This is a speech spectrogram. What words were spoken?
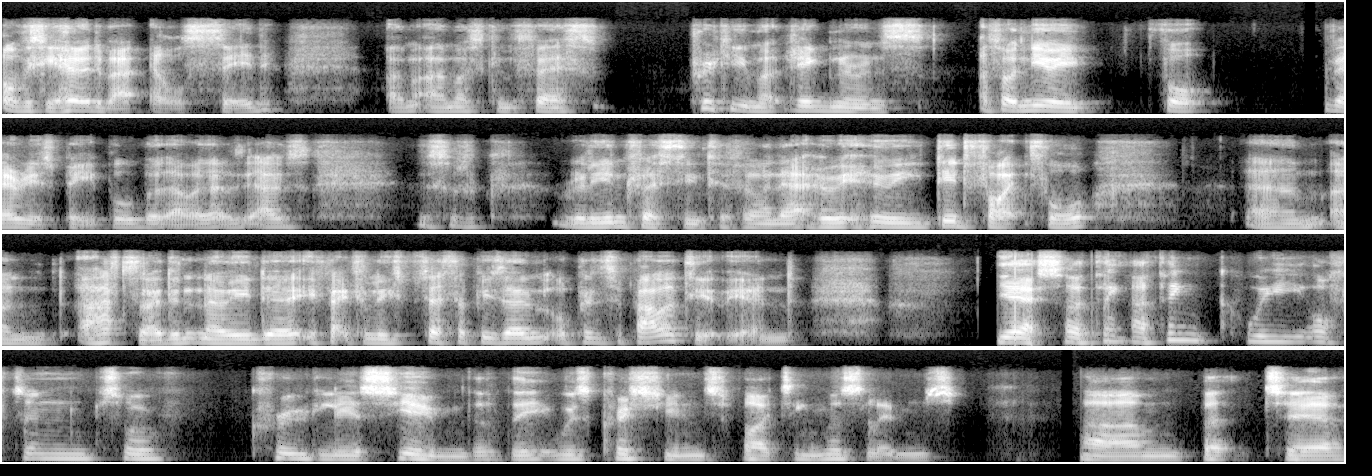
obviously heard about El Cid, I, I must confess, pretty much ignorance. I knew he fought various people, but that was, that was, that was sort of really interesting to find out who who he did fight for, Um, and I have to say, I didn't know he'd uh, effectively set up his own little principality at the end. Yes, I think I think we often sort of crudely assume that the, it was Christians fighting Muslims, um, but uh,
